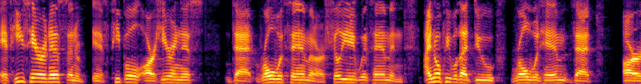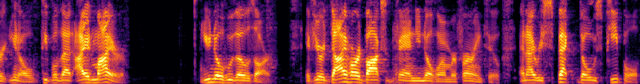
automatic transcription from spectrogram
if he's hearing this and if people are hearing this that roll with him and are affiliated with him. And I know people that do roll with him that are, you know, people that I admire. You know who those are. If you're a diehard boxing fan, you know who I'm referring to. And I respect those people,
